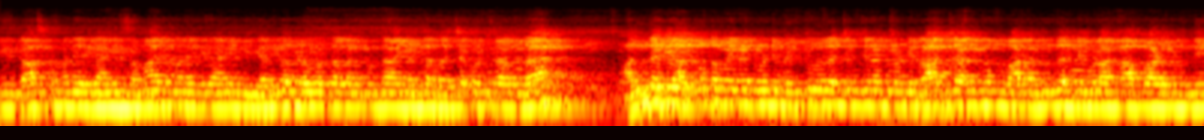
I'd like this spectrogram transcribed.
ఈ రాష్ట్రం అనేది కానీ సమాజం అనేది కానీ మీకు ఎంత విడగొట్టాలనుకున్నా ఎంత రెచ్చగొట్టినా కూడా అందరి అద్భుతమైనటువంటి వ్యక్తులు రచించినటువంటి రాజ్యాంగం వారందరినీ కూడా కాపాడుతుంది.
